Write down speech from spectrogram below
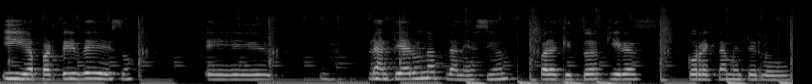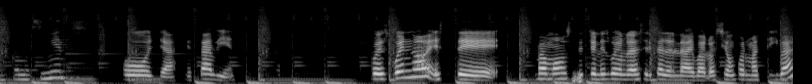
y a partir de eso eh, plantear una planeación para que tú adquieras correctamente los conocimientos. Oh, ya, está bien. Pues bueno, este, vamos, yo les voy a hablar acerca de la evaluación formativa,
